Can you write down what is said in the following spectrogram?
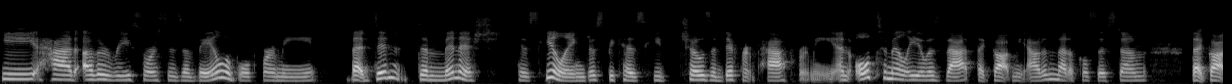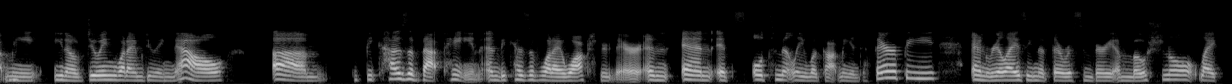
He had other resources available for me that didn't diminish his healing just because he chose a different path for me. And ultimately, it was that that got me out of the medical system, that got me, you know, doing what I'm doing now um, because of that pain and because of what I walked through there. And and it's ultimately what got me into therapy and realizing that there was some very emotional, like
